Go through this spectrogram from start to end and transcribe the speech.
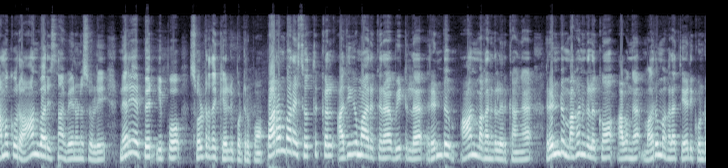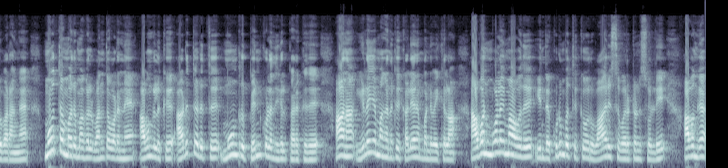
நமக்கு ஒரு ஆண் வாரிசு தான் வேணும்னு சொல்லி நிறைய பேர் இப்போது சொல்கிறத கேள்விப்பட்டிருப்போம். பரம்பரை சொத்துக்கள் அதிகமாக இருக்கிற வீட்டில் ரெண்டு ஆண் மகன்கள் இருக்காங்க. ரெண்டு மகன்களுக்கும் அவங்க மருமகளை தேடி கொண்டு வராங்க. மூத்த மருமகள் வந்த உடனே அவங்களுக்கு அடுத்தடுத்து மூன்று பெண் குழந்தைகள் பிறக்குது. ஆனால் இளைய மகனுக்கு கல்யாணம் பண்ணி வைக்கலாம். அவன் மூலயமாவது இந்த குடும்பத்துக்கு ஒரு வாரிசு வரட்டும்னு சொல்லி அவங்க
